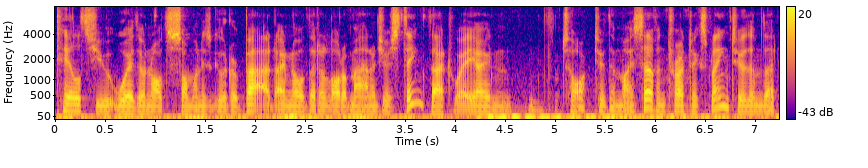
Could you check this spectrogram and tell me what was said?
tells you whether or not someone is good or bad. I know that a lot of managers think that way. I talk to them myself and try to explain to them that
